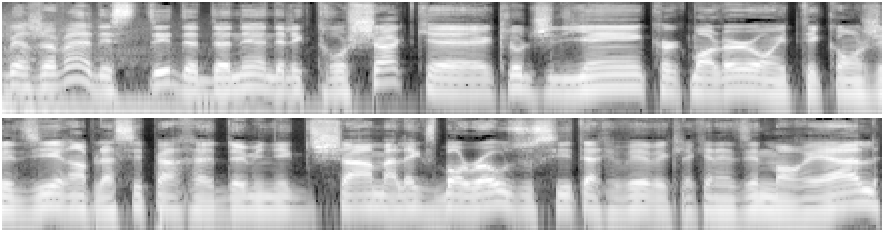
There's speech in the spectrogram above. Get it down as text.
Bergevin a décidé de donner un électrochoc. Euh, Claude Julien, Kirk Muller ont été congédiés, remplacés par euh, Dominique Ducharme. Alex Burrows aussi est arrivé avec le Canadien de Montréal.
